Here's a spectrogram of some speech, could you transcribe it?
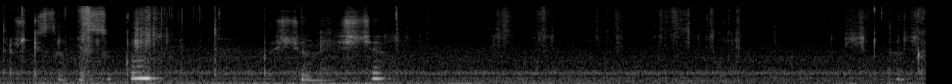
Трошки зависоко. Що нижче. Так.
